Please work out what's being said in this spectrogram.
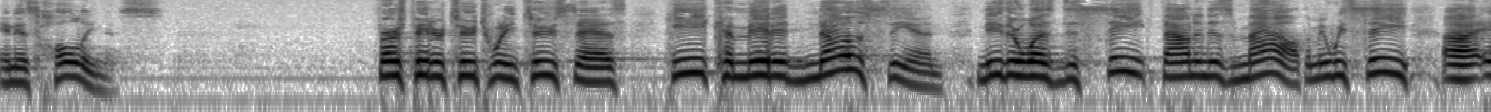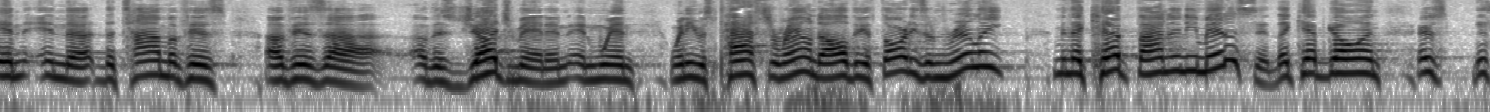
in his holiness. 1 Peter 2.22 says, He committed no sin, neither was deceit found in his mouth. I mean, we see uh, in, in the, the time of his, of his, uh, of his judgment and, and when, when he was passed around to all the authorities, and really, I mean, they kept finding him innocent. They kept going, this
